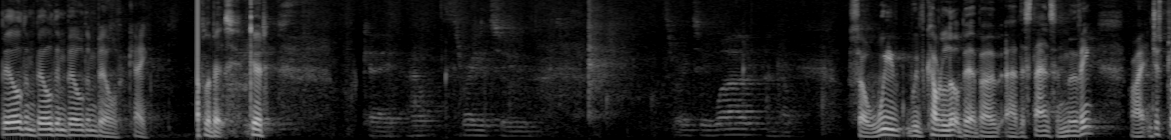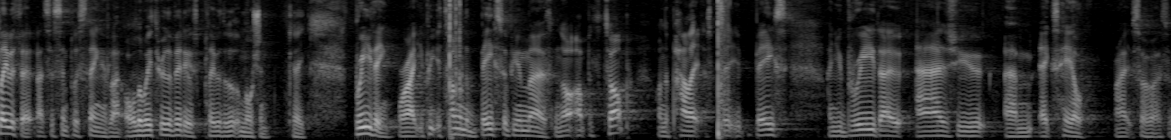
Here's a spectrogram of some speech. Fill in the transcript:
build and build and build and build. Okay, a couple of bits, good. So we, we've covered a little bit about uh, the stance and moving, right? And just play with it. That's the simplest thing. Is like all the way through the videos, play with a little motion, okay? Breathing, right? You put your tongue on the base of your mouth, not up at the top, on the palate base, and you breathe out as you um, exhale, right? So it's a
